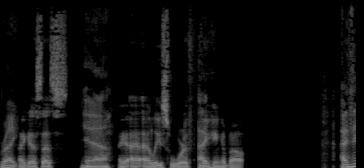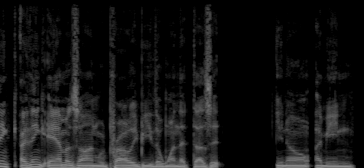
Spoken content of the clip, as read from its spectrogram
right, I guess that's yeah at least worth thinking I, about. I think I think Amazon would probably be the one that does it. You know, I mean,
